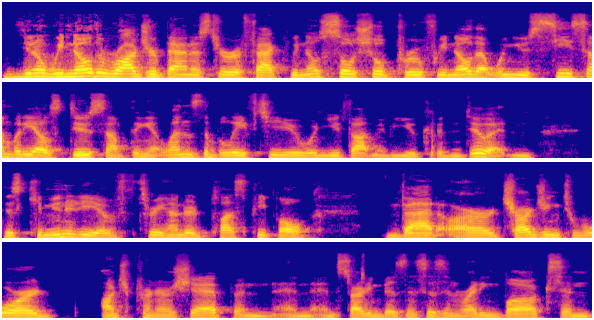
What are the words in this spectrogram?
you know, we know the Roger Bannister effect. We know social proof. We know that when you see somebody else do something, it lends the belief to you when you thought maybe you couldn't do it. And this community of 300 plus people that are charging toward entrepreneurship and, and, and starting businesses and writing books and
